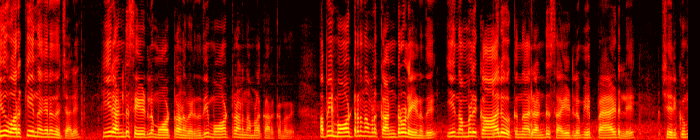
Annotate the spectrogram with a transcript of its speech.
ഇത് വർക്ക് ചെയ്യുന്ന എങ്ങനെയെന്ന് വെച്ചാൽ ഈ രണ്ട് സൈഡിൽ മോട്ടറാണ് വരുന്നത്. ഈ മോട്ടറാണ് നമ്മളെ കറക്കുന്നത്. അപ്പോൾ ഈ മോട്ടർ നമ്മൾ കൺട്രോൾ ചെയ്യണത് ഈ നമ്മൾ കാൽ വെക്കുന്ന രണ്ട് സൈഡിലും ഈ പാഡിൽ ശരിക്കും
